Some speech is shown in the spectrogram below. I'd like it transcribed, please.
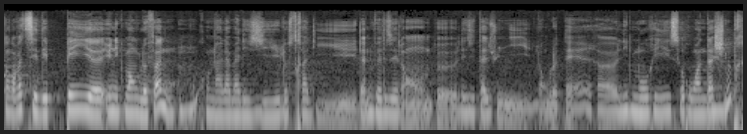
Donc, en fait, c'est des pays euh, uniquement anglophones. Mhm. Donc, on a la Malaisie, l'Australie, la Nouvelle-Zélande, euh, les États-Unis, l'Angleterre, l'île Maurice, Rwanda, Mhm. Chypre.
